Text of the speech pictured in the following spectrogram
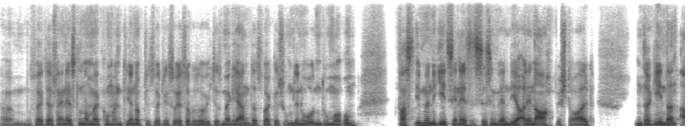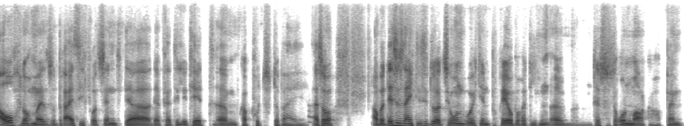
Ähm, muss vielleicht der Steinessel nochmal kommentieren, ob das wirklich so ist, aber so habe ich das mal gelernt, dass praktisch um den Hodentumor rum fast immer eine GCNS ist, deswegen werden die ja alle nachbestrahlt. Und da gehen dann auch nochmal so 30 Prozent der, der Fertilität ähm, kaputt dabei. Also, aber das ist eigentlich die Situation, wo ich den präoperativen äh, Testosteronmarker habe. Beim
